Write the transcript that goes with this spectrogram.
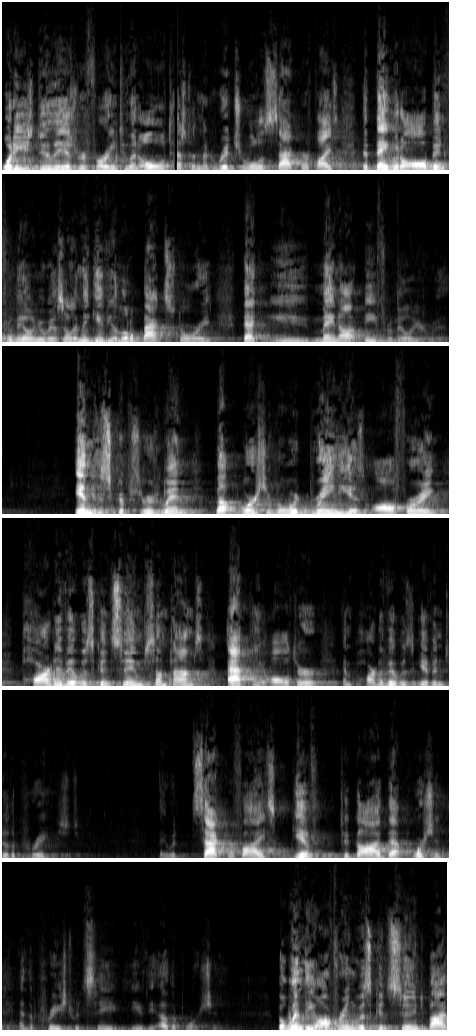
what he's doing is referring to an Old Testament ritual of sacrifice that they would all been familiar with. So let me give you a little backstory that you may not be familiar with. In the scriptures, when the worshiper would bring his offering, part of it was consumed sometimes at the altar, and part of it was given to the priest. They would sacrifice, give to God that portion, and the priest would see the other portion. But when the offering was consumed by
